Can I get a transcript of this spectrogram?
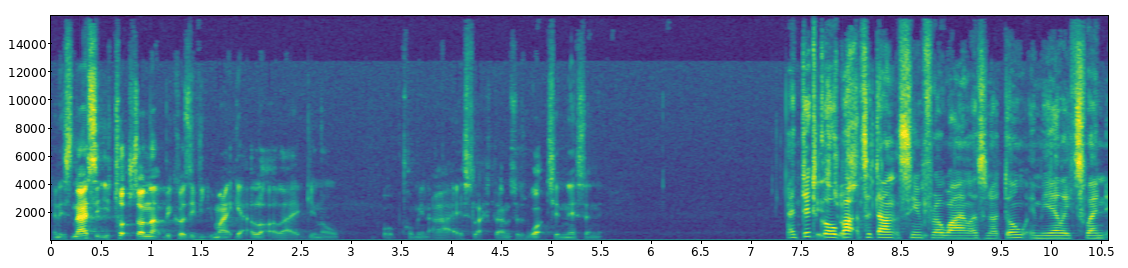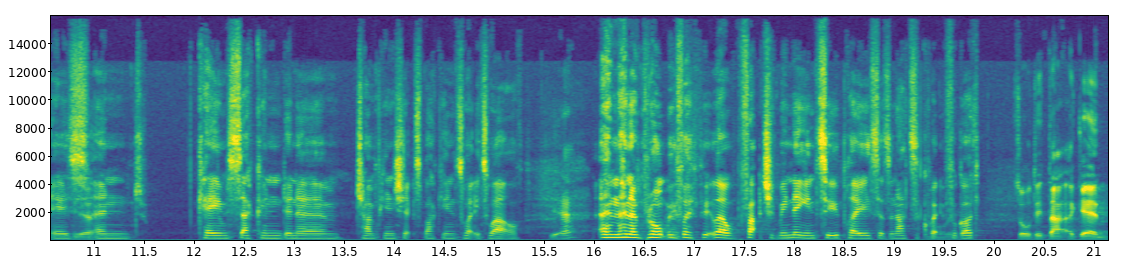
And it's nice that you touched on that because if you, you might get a lot of like you know upcoming artists slash dancers watching this and I did go back to dancing for a while as an adult in my early twenties, Yeah. and came second in um, championships back in 2012. Yeah. And then I broke my Nice. flip, well, fractured my knee in two places and had to quit Oh, for good. So did that again?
